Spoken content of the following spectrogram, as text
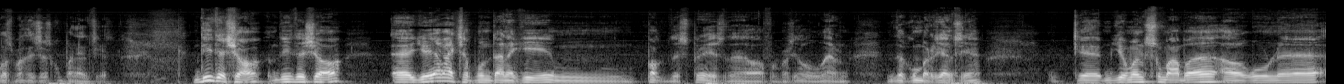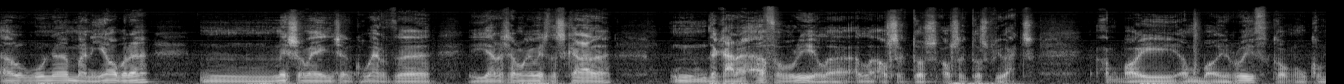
les mateixes competències. Dit això, dit això, eh, jo ja vaig apuntant aquí, poc després de la formació del govern de Convergència, que jo m'ensumava alguna, alguna maniobra mm, més o menys encoberta i ara sembla que més descarada mm, de cara a afavorir la, la, els, sectors, els sectors privats. En Boi, en Boi Ruiz, com, com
